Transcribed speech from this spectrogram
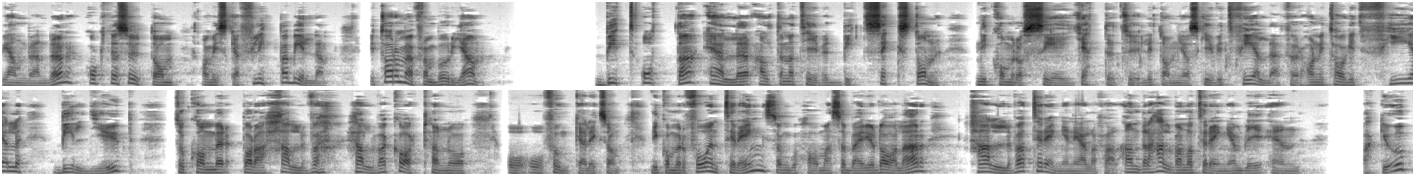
vi använder och dessutom om vi ska flippa bilden. Vi tar de här från början. Bit 8 eller alternativet bit 16. Ni kommer att se jättetydligt om ni har skrivit fel där. För har ni tagit fel bilddjup så kommer bara halva, halva kartan att, att, att funka. Liksom. Ni kommer att få en terräng som har massa berg och dalar. Halva terrängen i alla fall. Andra halvan av terrängen blir en backe upp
